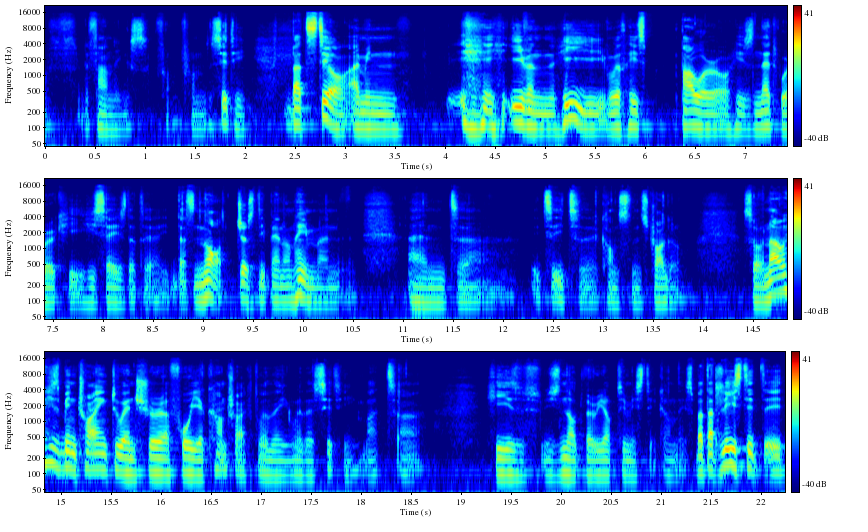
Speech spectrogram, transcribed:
of the fundings from, from the city. But still, I mean, even he, with his power or his network, he, he says that uh, it does not just depend on him, and and uh, it's it's a constant struggle. So now he's been trying to ensure a four-year contract with the with the city, but uh, he is he's not very optimistic on this. But at least it, it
